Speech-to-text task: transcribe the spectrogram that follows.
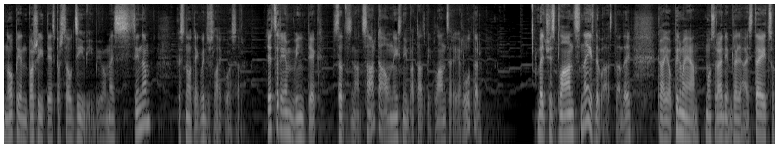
nopietni bažīties par savu dzīvību, jo mēs zinām, kas notiek viduslaikos ar ķeceriem. Viņi tiek sadedzināti sārtā, un īsnībā tāds bija plāns arī ar Lutheru. Bet šis plāns neizdevās tādēļ, kā jau pirmajā mūsu raidījuma daļā es teicu,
